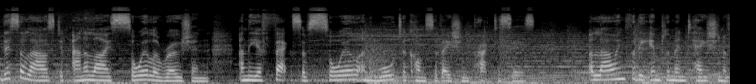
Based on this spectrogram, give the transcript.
This allows to analyze soil erosion and the effects of soil and water conservation practices, allowing for the implementation of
